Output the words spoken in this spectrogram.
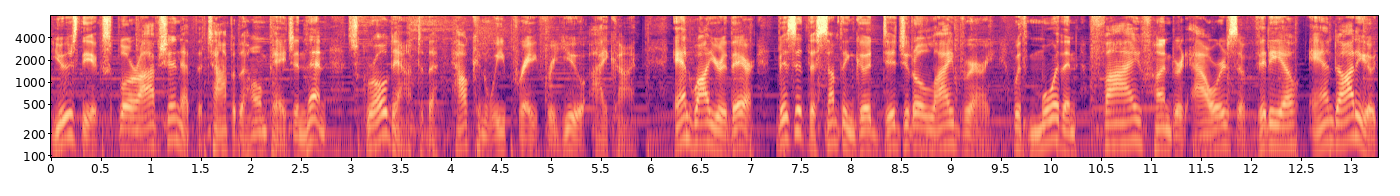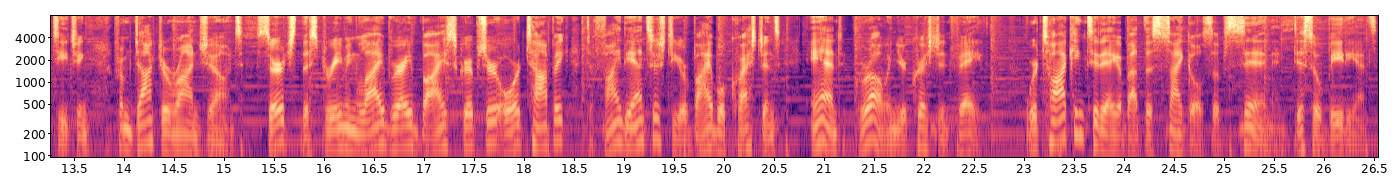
Use the Explore option at the top of the homepage and then scroll down to the How Can We Pray For You icon. And while you're there, visit the Something Good digital library with more than 500 hours of video and audio teaching from Dr. Ron Jones. Search the streaming library by scripture or topic to find answers to your Bible questions and grow in your Christian faith. We're talking today about the cycles of sin and disobedience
